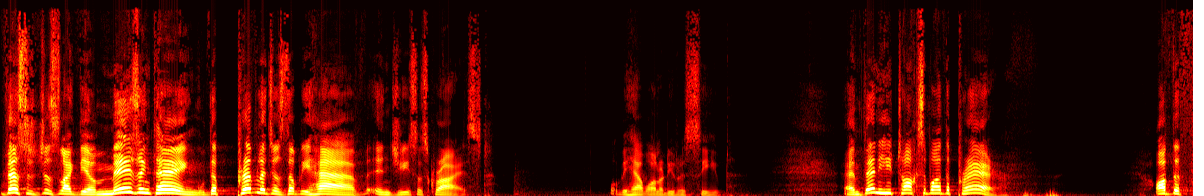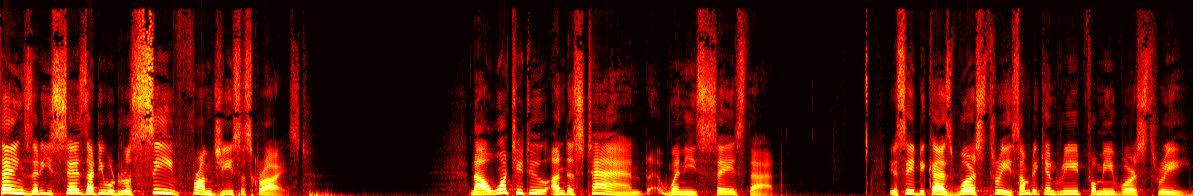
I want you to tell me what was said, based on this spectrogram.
this is just like the amazing thing, the privileges that we have in Jesus Christ, what we have already received. And then he talks about the prayer of the things that he says that he would receive from Jesus Christ. Now, I want you to understand when he says that. You see, because verse 3, somebody can read for me verse 3.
